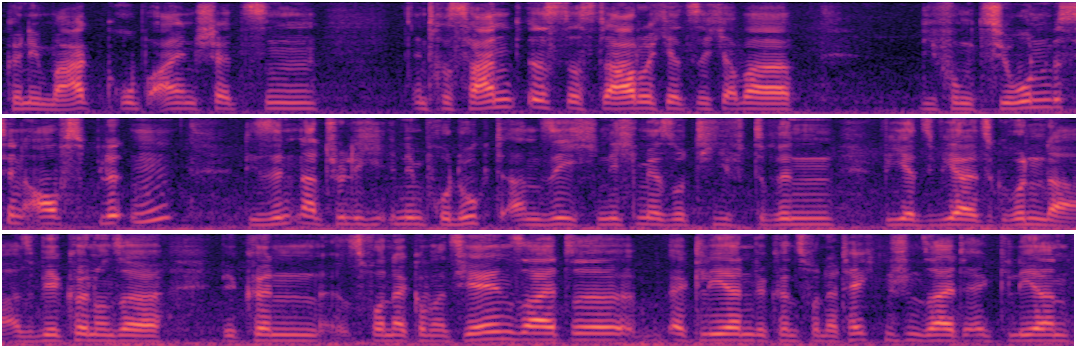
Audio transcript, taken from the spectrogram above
können die Marktgruppe einschätzen. Interessant ist, dass dadurch jetzt sich aber die Funktionen ein bisschen aufsplitten. Die sind natürlich in dem Produkt an sich nicht mehr so tief drin wie jetzt wir als Gründer. Also wir können, unser, wir können es von der kommerziellen Seite erklären, wir können es von der technischen Seite erklären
